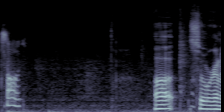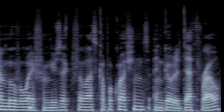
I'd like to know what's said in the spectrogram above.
Solid. Uh, so we're gonna move away from music for the last couple questions and go to death row.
